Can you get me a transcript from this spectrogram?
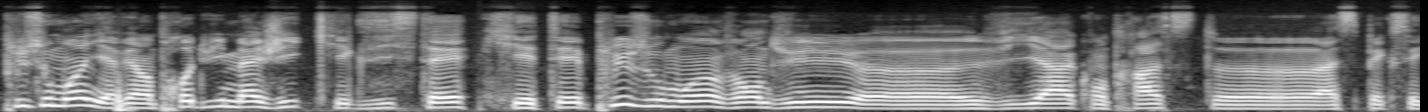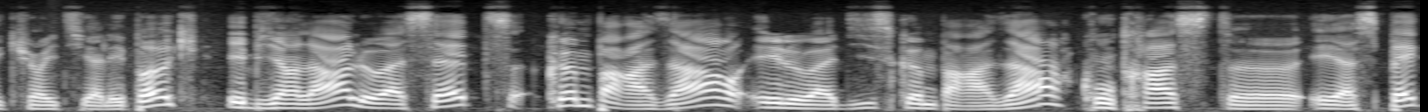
plus ou moins, il y avait un produit magique qui existait, qui était plus ou moins vendu euh, via Contrast euh, Aspect Security à l'époque. Et bien là, le A7, comme par hasard, et le A10 comme par hasard, Contrast euh, et Aspect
